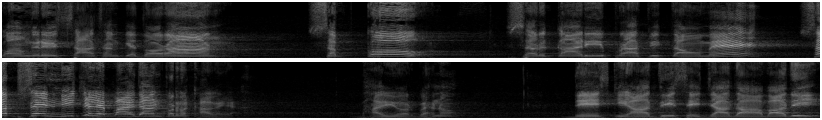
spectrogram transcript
कांग्रेस शासन के दौरान सबको सरकारी प्राथमिकताओं में सबसे निचले पायदान पर रखा गया। भाई और बहनों, देश की आधी से ज़्यादा आबादी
